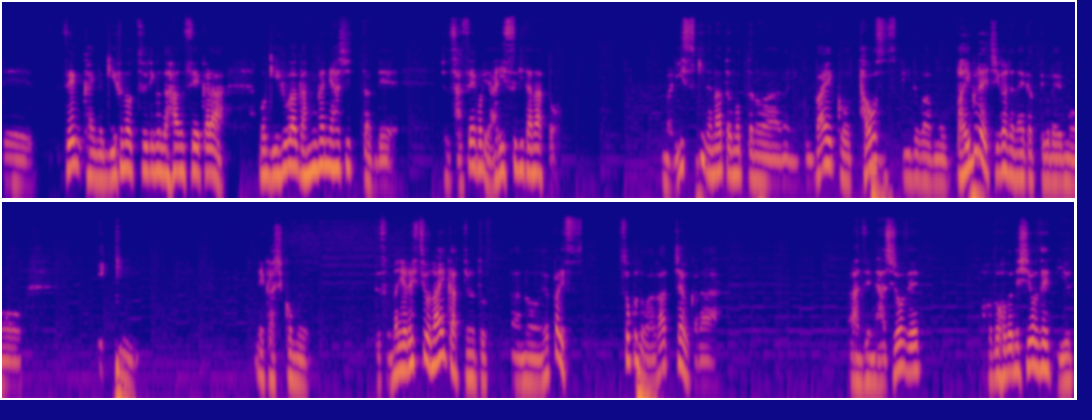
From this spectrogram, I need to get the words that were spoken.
で、前回の岐阜のツーリングの反省から、もう岐阜はガンガンに走ったんで、ちょっとさすがにこれやりすぎだなと。まあ、リスキーだなと思ったのは、何バイクを倒すスピードがもう倍ぐらい違うんじゃないかってぐらいもう、一気に寝かし込む。で、そんなやる必要ないかっていうのと、あの、やっぱり速度が上がっちゃうから、安全に走ろうぜ、ほどほどにしようぜって言っ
